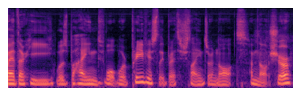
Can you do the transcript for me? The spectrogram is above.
whether he he was behind what were previously British lines or not, I'm not sure.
